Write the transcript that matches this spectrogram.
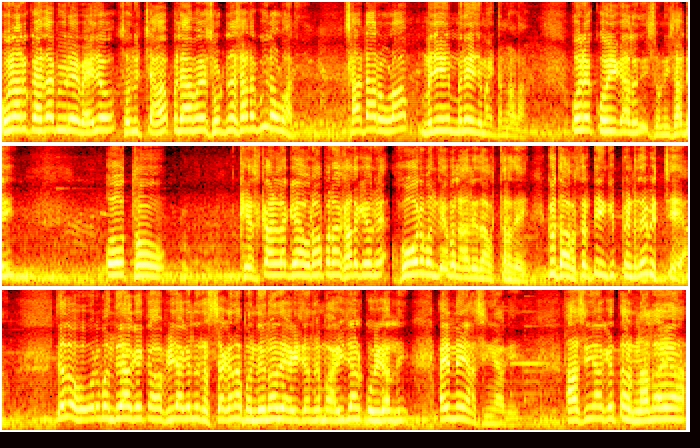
ਉਹਨਾਂ ਨੂੰ ਕਹਿੰਦਾ ਵੀ ਉਰੇ ਬਹਿ ਜਾਓ, ਤੁਹਾਨੂੰ ਚਾਹ ਪਿਲਾਵਾਂਗੇ, ਤੁਹਾਡੇ ਸਾਡਾ ਕੋਈ ਰੌਲਾ ਨਹੀਂ। ਸਾਡਾ ਰੌਲਾ ਮੈਨੇਜਮੈਂਟ ਨਾਲ ਆ। ਉਹਨੇ ਕੋਈ ਗੱਲ ਨਹੀਂ ਸੁਣੀ ਸਾਡੀ। ਉਹ ਉੱਥੋਂ ਖਿਸਕਣ ਲੱਗਿਆ, ਹੋਰਾਂ ਪਰਾਂ ਖੜ ਗਏ, ਉਹਨੇ ਹੋਰ ਬੰਦੇ ਬੁਲਾ ਲਏ ਦਫ਼ਤਰ ਦੇ। ਕਿਉਂ ਦਫ਼ਤਰ ਢੀਂਗੀ ਪਿੰਡ ਦੇ ਵਿੱਚ ਆ। ਜਦੋਂ ਹੋਰ ਬੰਦੇ ਆ ਕੇ ਕਾਫੀ ਆ ਕੇ ਨੇ ਦੱਸਿਆ, ਕਹਿੰਦਾ ਬੰਦੇ ਇਹਨਾਂ ਦੇ ਆਈ ਜਾਂਦੇ ਮੈਂ ਆਈ ਜਾਣ, ਕੋਈ ਗੱਲ ਨਹੀਂ। ਇੰਨੇ ਅਸੀਂ ਆ ਗਏ। ਅਸੀਂ ਆ ਕੇ ਧਰਨਾ ਲਾਇਆ,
